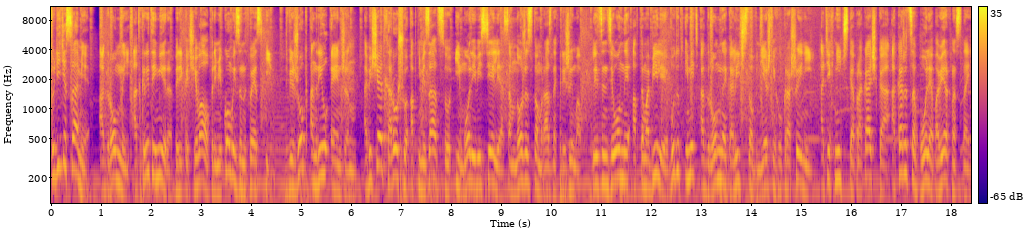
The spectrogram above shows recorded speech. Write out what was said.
Судите сами, огромный открытый мир перекочевал прямиком из NFS Hit. Движок Unreal Engine обещает хорошую оптимизацию и море веселья со множеством разных режимов. Лицензионные автомобили будут иметь огромное количество внешних украшений, а техническая прокачка окажется кажется более поверхностной,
